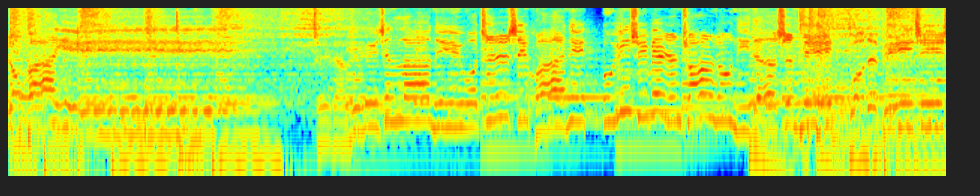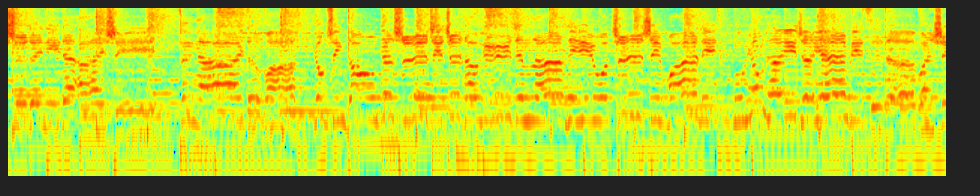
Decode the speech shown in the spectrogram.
容怀疑。直到遇见了你，我只喜欢你，不允许别人闯入你的生命。我的脾气是对你的爱惜，疼爱的话用行动更实际。直到遇见了你，我只喜欢你，不用刻意遮掩彼此的关心。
